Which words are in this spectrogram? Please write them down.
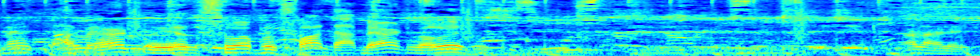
É, tá aberto, eu sou por fora, tá aberto o bagulho? Olha lá, gente.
